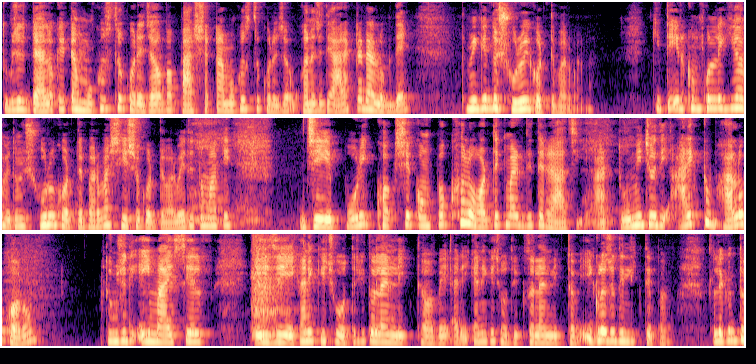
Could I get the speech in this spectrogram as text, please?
তুমি যদি ডায়লগ একটা মুখস্থ করে যাও বা পাঁচ সাতটা মুখস্থ করে যাও, ওখানে যদি আরেকটা ডায়লগ দেয়, তুমি কিন্তু শুরুই করতে পারবে না। কিন্তু এরকম করলে কী হবে? তুমি শুরু করতে পারবা, শেষও করতে পারবে। এতে তোমাকে যে পরীক্ষক, সে কমপক্ষে হলো অর্ধেক মার্ক দিতে রাজি। আর তুমি যদি আরেকটু ভালো করো তুমি যদি এই মাই সেলফ এই যে এখানে কিছু অতিরিক্ত লাইন লিখতে হবে আর এখানে কিছু অতিরিক্ত লাইন লিখতে হবে, এগুলো যদি লিখতে পারো, তাহলে কিন্তু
